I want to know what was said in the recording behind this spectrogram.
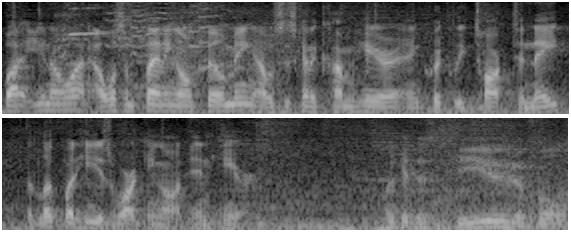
But you know what? I wasn't planning on filming. I was just gonna come here and quickly talk to Nate. But look what he is working on in here. Look at this beautiful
